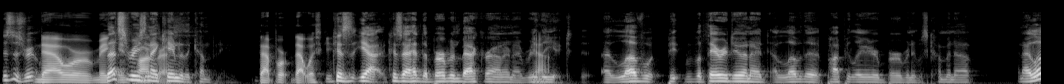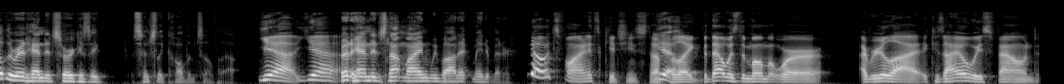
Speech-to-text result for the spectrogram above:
This is real. now we're making. That's the reason I came to the company. that that whiskey. Because yeah, because I had the bourbon background, and I really, I love what what they were doing. I, I love the popularity of bourbon. It was coming up, and I love the red-handed story because they essentially called themselves out. Yeah, yeah. I mean, Red-handed, it's not mine. We bought it, made it better. No, it's fine. It's kitschy and stuff. Yeah. But like, but that was the moment where I realized because I always found,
